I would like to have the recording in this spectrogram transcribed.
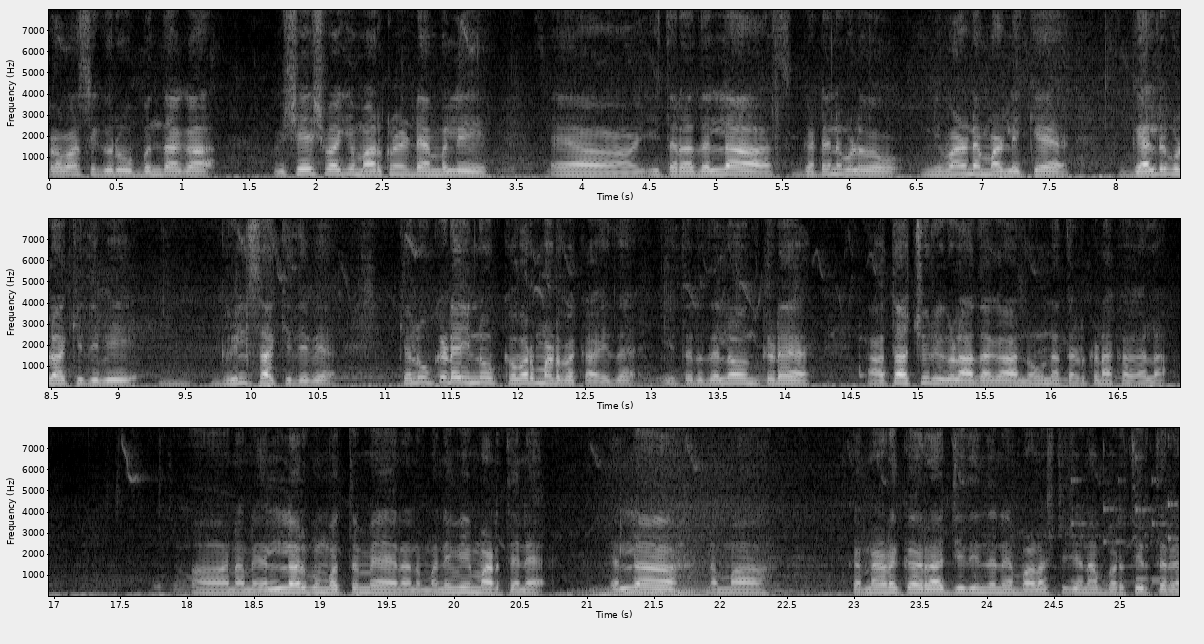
ಪ್ರವಾಸಿಗರು ಬಂದಾಗ ವಿಶೇಷವಾಗಿ ಮಾರ್ಕೋಣೆ ಡ್ಯಾಮಲ್ಲಿ ಈ ಥರದೆಲ್ಲ ಘಟನೆಗಳು ನಿವಾರಣೆ ಮಾಡಲಿಕ್ಕೆ ಗ್ಯಾಲರಿಗಳು ಹಾಕಿದ್ದೀವಿ, ಗ್ರಿಲ್ಸ್ ಹಾಕಿದ್ದೀವಿ. ಕೆಲವು ಕಡೆ ಇನ್ನೂ ಕವರ್ ಮಾಡಬೇಕಾಗಿದೆ. ಈ ಥರದ್ದೆಲ್ಲ ಒಂದು ಕಡೆ ಅತಾಚುರಿಗಳಾದಾಗ ನೋವನ್ನ ತಡ್ಕೊಳಕ್ಕಾಗಲ್ಲ ನಾನು ಎಲ್ಲರಿಗೂ ಮತ್ತೊಮ್ಮೆ ನಾನು ಮನವಿ ಮಾಡ್ತೇನೆ. ಎಲ್ಲ ನಮ್ಮ ಕರ್ನಾಟಕ ರಾಜ್ಯದಿಂದನೇ ಭಾಳಷ್ಟು ಜನ ಬರ್ತಿರ್ತಾರೆ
